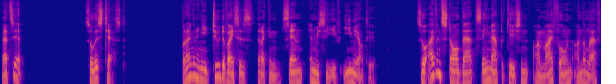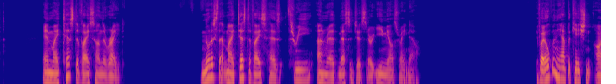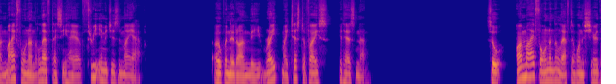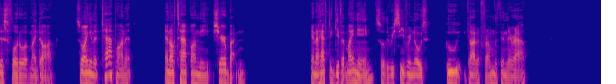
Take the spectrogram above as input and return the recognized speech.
That's it. So let's test but I'm going to need two devices that I can send and receive email to. So I've installed that same application on my phone on the left and my test device on the right. Notice that my test device has three unread messages or emails right now. If I open the application on my phone on the left, I see I have three images in my app. I open it on the right, my test device, it has none. So on my phone on the left, I want to share this photo of my dog. So I'm going to tap on it and I'll tap on the share button. And I have to give it my name so the receiver knows who got it from within their app.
